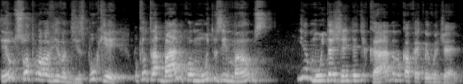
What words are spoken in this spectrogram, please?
eu sou a prova viva disso. Por quê? Porque eu trabalho com muitos irmãos e é muita gente dedicada no Café com o Evangelho.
